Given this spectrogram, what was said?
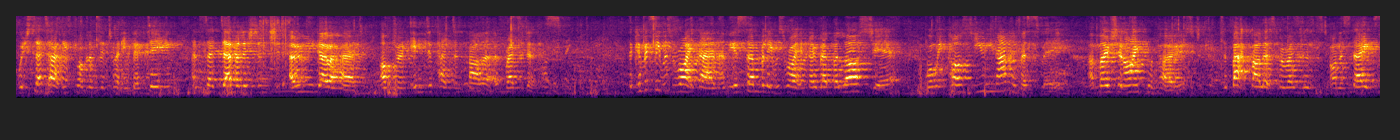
which set out these problems in 2015 and said demolition should only go ahead after an independent ballot of residents. The committee was right then and the Assembly was right in November last year when we passed unanimously a motion I proposed to back ballots for residents on estates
